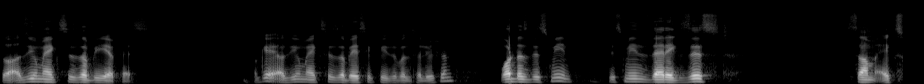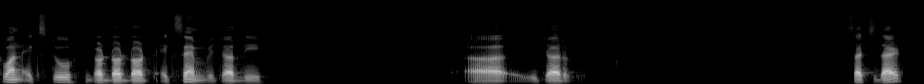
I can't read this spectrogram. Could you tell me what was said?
So, assume x is a BFS. Okay, assume x is a basic feasible solution. What does this mean? This means there exist some x 1, x 2 dot dot dot x m which are the uh, which are such that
